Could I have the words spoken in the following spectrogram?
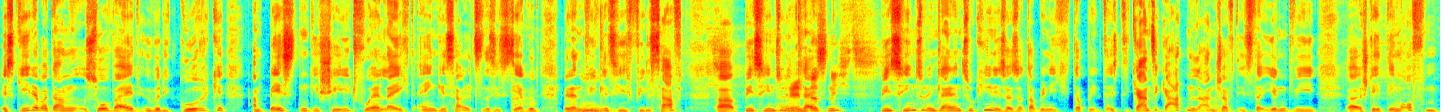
Es geht aber dann so weit über die Gurke, am besten geschält, vorher leicht eingesalzen. Das ist sehr gut, weil dann entwickelt sie viel Saft äh, bis hin zu den kleinen bis hin zu den kleinen Zucchinis. Also da bin ich, da bin, da ist die ganze Gartenlandschaft ist da irgendwie, äh, steht dem offen.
